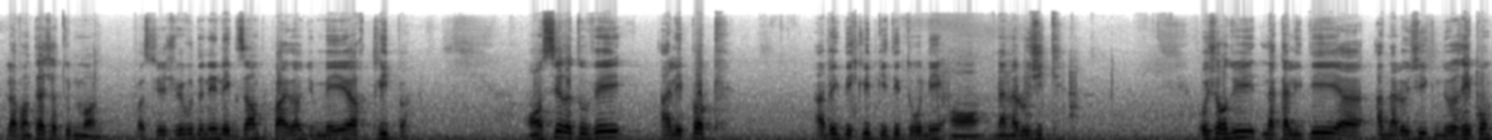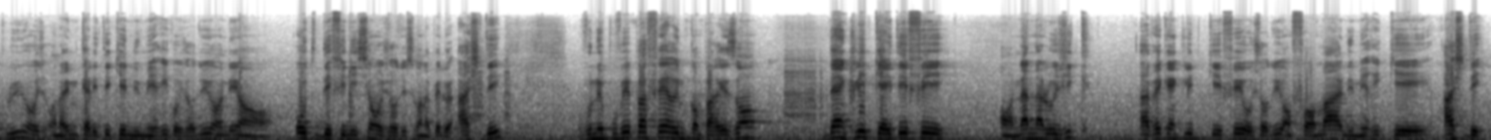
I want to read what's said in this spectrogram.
l'avantage à tout le monde. Parce que je vais vous donner l'exemple, par exemple, du meilleur clip. On s'est retrouvé à l'époque avec des clips qui étaient tournés en analogique. Aujourd'hui, la qualité euh, analogique ne répond plus. On a une qualité qui est numérique aujourd'hui. On est en haute définition aujourd'hui, ce qu'on appelle le HD. Vous ne pouvez pas faire une comparaison d'un clip qui a été fait en analogique avec un clip qui est fait aujourd'hui en format numérique qui est HD.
